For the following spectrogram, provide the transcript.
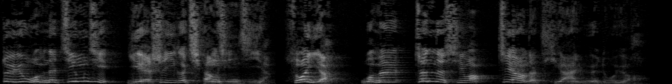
对于我们的经济也是一个强心剂呀。所以啊，我们真的希望这样的提案越多越好，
